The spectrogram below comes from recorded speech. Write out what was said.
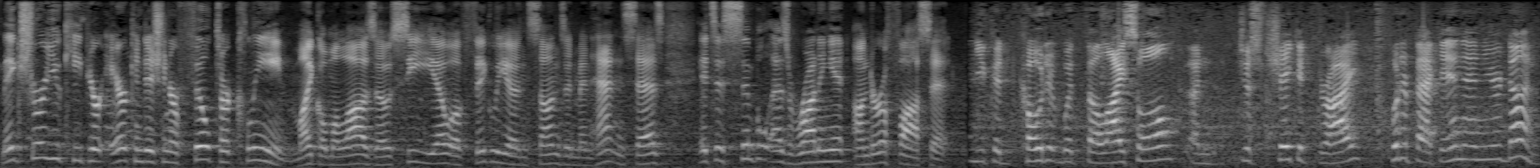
Make sure you keep your air conditioner filter clean. Michael Malazzo, CEO of Figlia and Sons in Manhattan says it's as simple as running it under a faucet. You could coat it with the Lysol and just shake it dry, put it back in and you're done.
